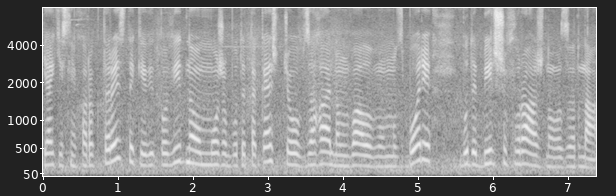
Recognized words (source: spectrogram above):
якісні характеристики. Відповідно, може бути таке, що в загальному валовому зборі буде більше фуражного зерна.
